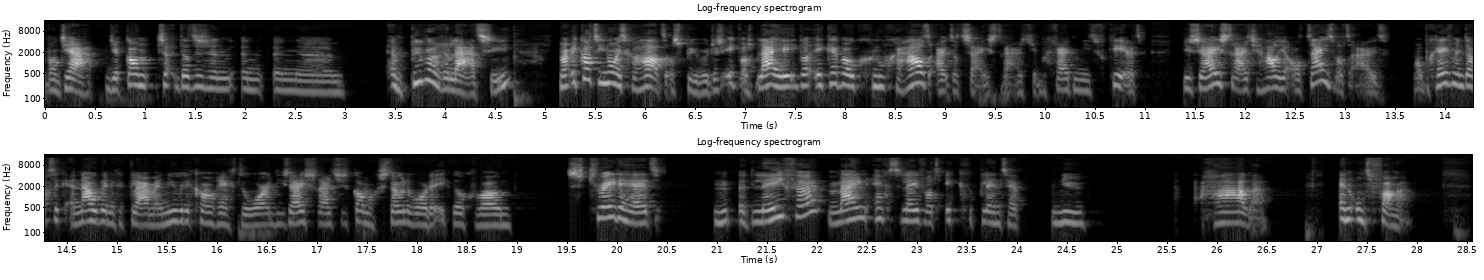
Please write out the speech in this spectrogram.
want ja, je kan, dat is een, een, een, een puberrelatie. Maar ik had die nooit gehad als puber. Dus ik was blij. Ik, ik heb ook genoeg gehaald uit dat zijstraatje. Begrijp me niet verkeerd. Je zijstraatje haal je altijd wat uit. Maar op een gegeven moment dacht ik, en nou ben ik er klaar mee. Nu wil ik gewoon rechtdoor. Die zijstraatjes kan me gestolen worden. Ik wil gewoon straight ahead het leven, mijn echte leven wat ik gepland heb, nu halen en ontvangen.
